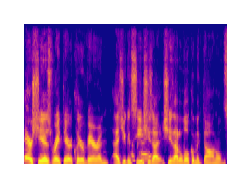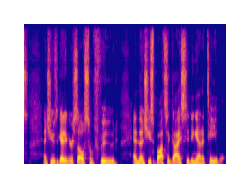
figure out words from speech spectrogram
There she is right there, Claire Varon. As you can see, she's at she's at a local McDonald's and she was getting herself some food. And then she spots a guy sitting at a table.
